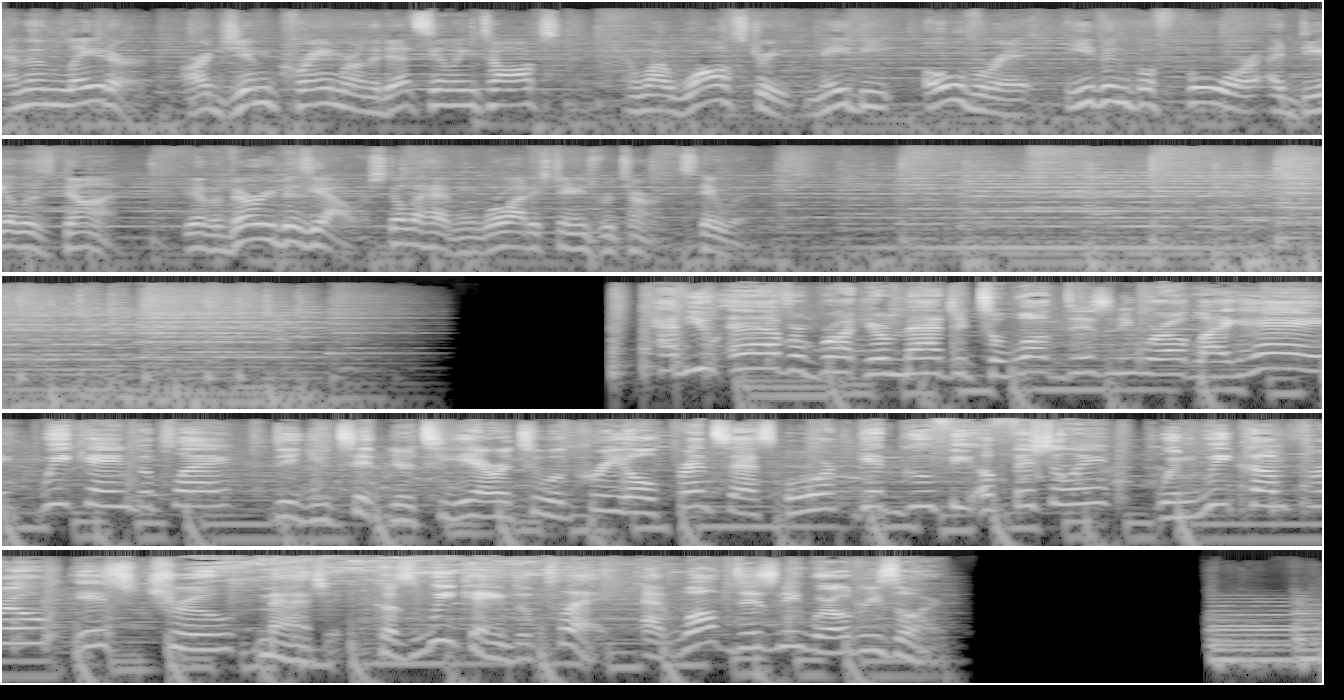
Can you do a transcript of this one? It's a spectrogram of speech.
And then later, our Jim Cramer on the debt ceiling talks and why Wall Street may be over it even before a deal is done. We have a very busy hour still ahead when Worldwide Exchange returns. Stay with us. Have you ever brought your magic to Walt Disney World like, hey, we came to play? Did you tip your tiara to a Creole princess or get goofy officially? When we come through, it's true magic because we came to play at Walt Disney World Resort.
